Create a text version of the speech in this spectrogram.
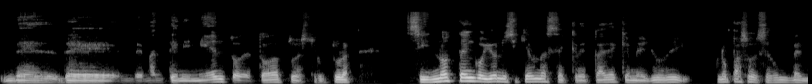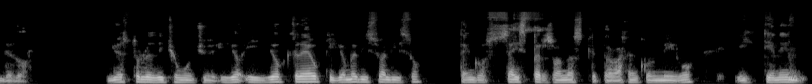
de, de, de mantenimiento de toda tu estructura. Si no tengo yo ni siquiera una secretaria que me ayude, no paso de ser un vendedor. Yo esto lo he dicho mucho y yo, y yo creo que yo me visualizo, tengo seis personas que trabajan conmigo y tienen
